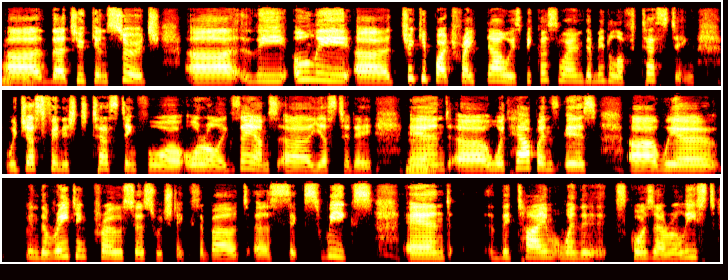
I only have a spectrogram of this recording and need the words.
mm-hmm. that you can search uh, the only tricky part right now is because we're in the middle of testing we just finished testing for oral exams yesterday mm-hmm. and what happens is we're in the rating process, which takes about uh, six weeks, and the time when the scores are released,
